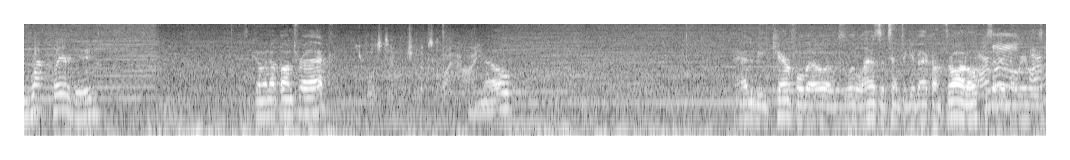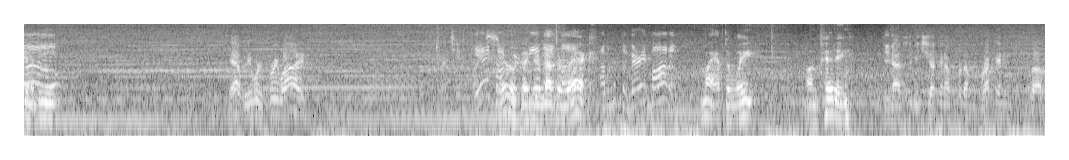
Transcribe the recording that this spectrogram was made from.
You weren't clear, dude. Is it coming up on track? Your water temperature looks quite high. Nope. I had to be careful though. I was a little hesitant to get back on throttle because I didn't know where it was going to be. Yeah, we were three wide. 20th place. Yeah, They look like they're about to wreck. I'm at the very bottom. Might have to wait on pitting. Do you not see me checking up for them wrecking about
